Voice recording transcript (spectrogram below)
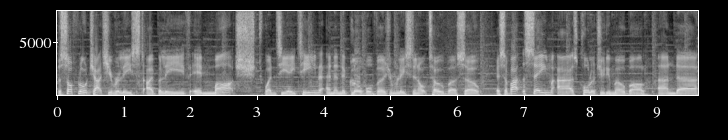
the soft launch actually released, I believe, in March 2018, and then the global version released in October. So it's about the same as Call of Duty Mobile. And, uh,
